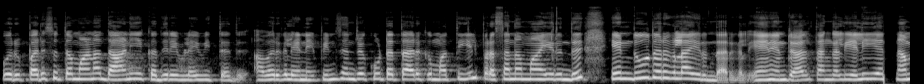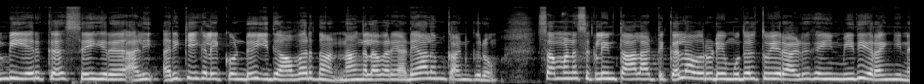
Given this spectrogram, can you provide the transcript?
ஒரு பரிசுத்தமான தானிய கதிரை விளைவித்தது. அவர்கள் என்னை பின் சென்ற கூட்டத்தாருக்கு மத்தியில் பிரசன்னமாயிருந்து என் தூதர்களாய் இருந்தார்கள் ஏனென்றால் தங்கள் எளிய நம்பி ஏற்க செய்கிற அழி அறிக்கைகளை கொண்டு இது அவர்தான். நாங்கள் அவரை அடையாளம் காண்கிறோம். சம்மனசுகளின் தாலாட்டுக்கள் அவருடைய முதல் துயர் அழுகையின் மீது இறங்கின.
